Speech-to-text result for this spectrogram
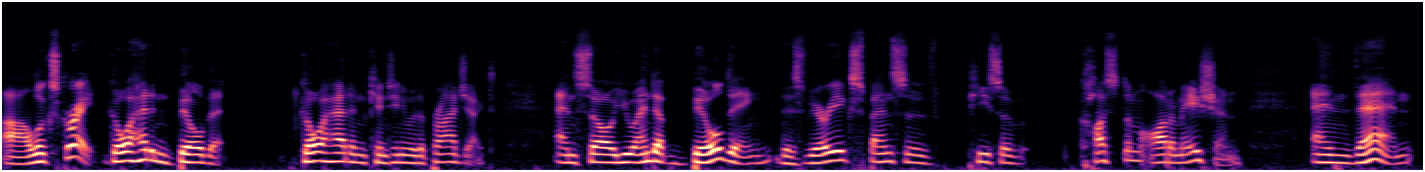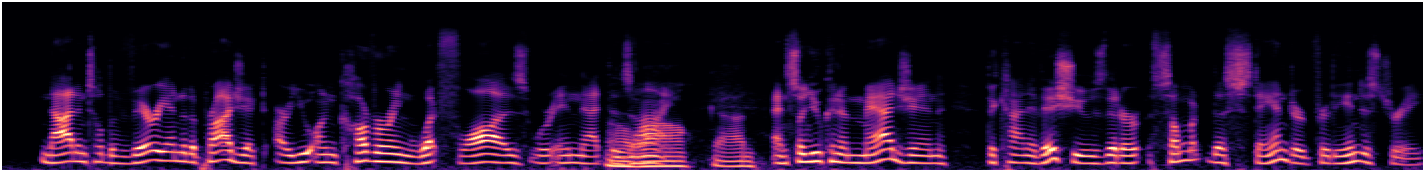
uh, looks great. Go ahead and build it. Go ahead and continue with the project." And so you end up building this very expensive piece of custom automation, and then not until the very end of the project are you uncovering what flaws were in that design. Oh, wow. God. And so you can imagine the kind of issues that are somewhat the standard for the industry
